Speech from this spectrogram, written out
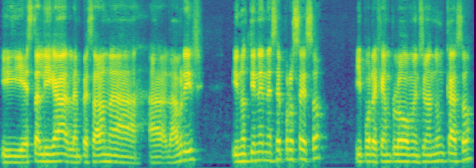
y esta liga la empezaron a, a abrir y no tienen ese proceso. Y por ejemplo, mencionando un caso,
